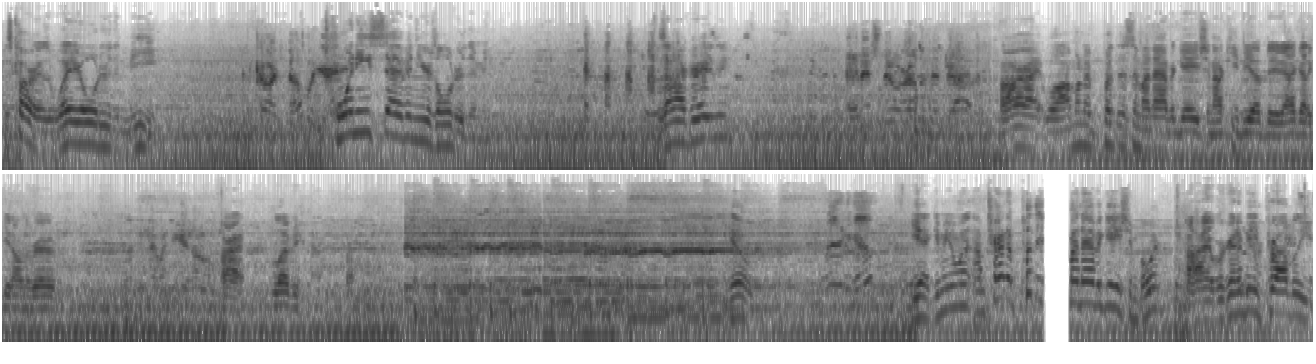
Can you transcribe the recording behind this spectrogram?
this car is way older than me. the car's double your 27 years older than me. Is that not crazy? And it's still running and driving. All right, well, I'm gonna put this in my navigation. I'll keep you updated. I gotta get on the road. Let me know when you get home. All right, love you. Yo, Ready to go? yeah, give me one. I'm trying to put this my navigation, boy. All right, we're gonna be probably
